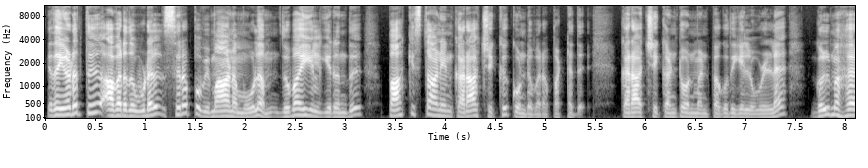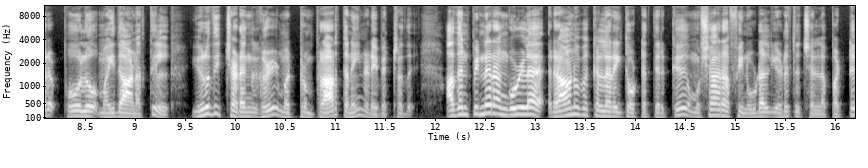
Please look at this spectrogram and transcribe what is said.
இதையடுத்து அவரது உடல் சிறப்பு விமானம் மூலம் துபாயில் இருந்து பாகிஸ்தானின் கராச்சிக்கு கொண்டுவரப்பட்டது. கராச்சி கண்டோன்மெண்ட் பகுதியில் உள்ள குல்மஹர் போலோ மைதானத்தில் இறுதிச் சடங்குகள் மற்றும் பிரார்த்தனை நடைபெற்றது. அதன் பின்னர் அங்குள்ள ராணுவ கல்லறை தோட்டத்திற்கு முஷா முஷாரஃபின் உடல் எடுத்துச் செல்லப்பட்டு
